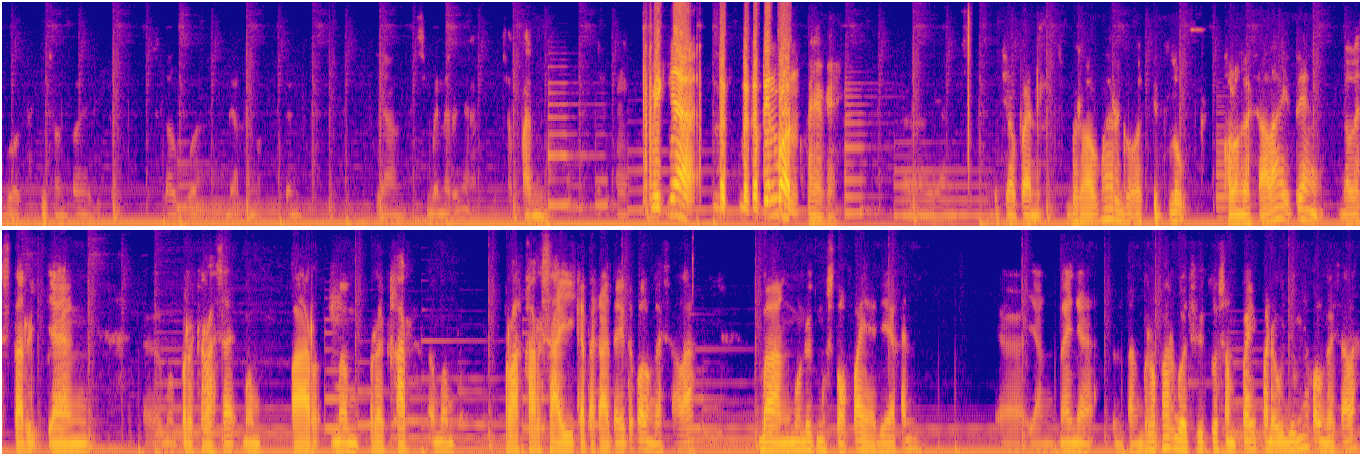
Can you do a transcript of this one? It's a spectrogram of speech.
gue kasih contohnya gitu. Setahu gue ada kan konten yang sebenarnya ucapan kayak mic-nya dek- deketin Bon. Kayak kayak ucapan berapa harga outfit lu? Kalau nggak salah itu yang ngelestari yang uh, memperkerasa mempar memperkar uh, memprakarsai kata-kata itu kalau nggak salah Bang Mundut Mustafa ya dia kan uh, yang nanya tentang berapa outfit lu sampai pada ujungnya kalau nggak salah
